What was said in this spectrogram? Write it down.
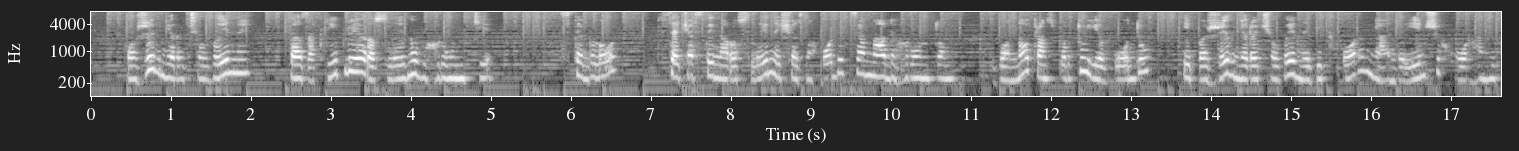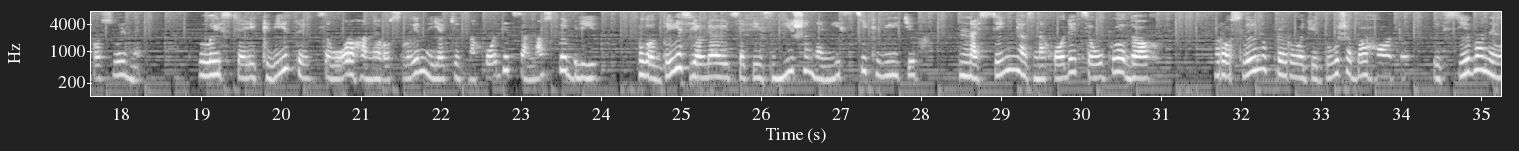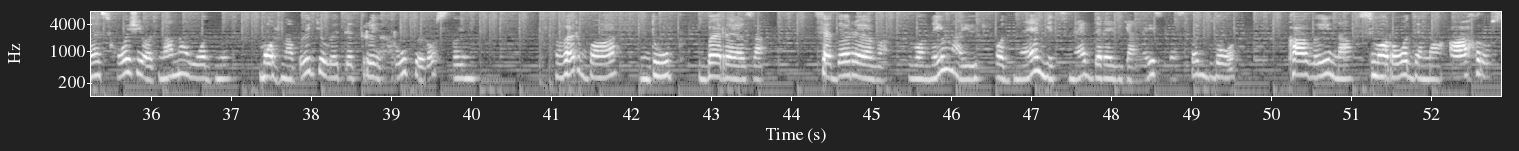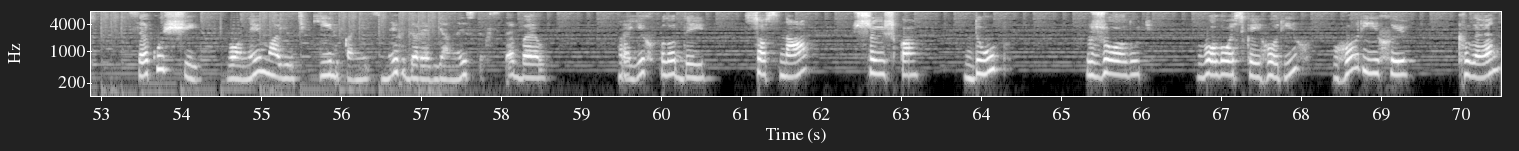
поживні речовини та закріплює рослину в ґрунті. Стебло це частина рослини, що знаходиться над ґрунтом. Воно транспортує воду і поживні речовини від корення до інших органів рослини. Листя і квіти це органи рослини, які знаходяться на стеблі. Плоди з'являються пізніше на місці квітів. Насіння знаходиться у плодах. Рослин у природі дуже багато, і всі вони не схожі одна на одну. Можна виділити три групи рослин: верба, дуб, береза. Це дерева. Вони мають одне міцне дерев'янисте стебло. Калина, смородина, агрус це кущі. Вони мають кілька міцних дерев'янистих стебел. А їх плоди сосна, шишка, дуб, жолудь, волоський горіх, горіхи, клен,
